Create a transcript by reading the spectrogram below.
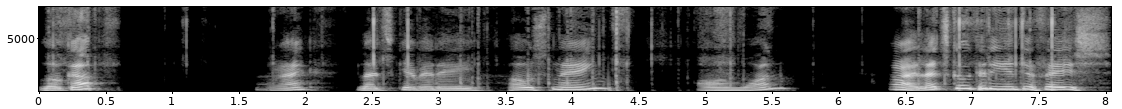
lookup. All right, let's give it a host name on one. All right, let's go to the interface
